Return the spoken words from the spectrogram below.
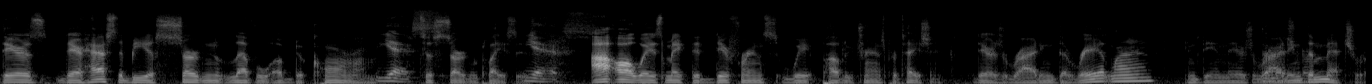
there's there has to be a certain level of decorum Yes. to certain places. Yes. I always make the difference with public transportation. There's riding the red line, and then there's riding metro. the metro.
